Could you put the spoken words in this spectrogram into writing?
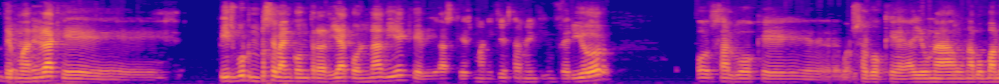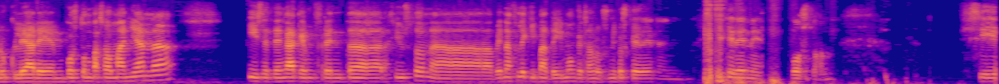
De manera que Pittsburgh no se va a encontrar ya con nadie que digas que es manifiestamente inferior, o salvo que, bueno, salvo que haya una, bomba nuclear en Boston pasado mañana y se tenga que enfrentar Houston a Ben Affleck y Matt Damon, que son los únicos que que queden en Boston si,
